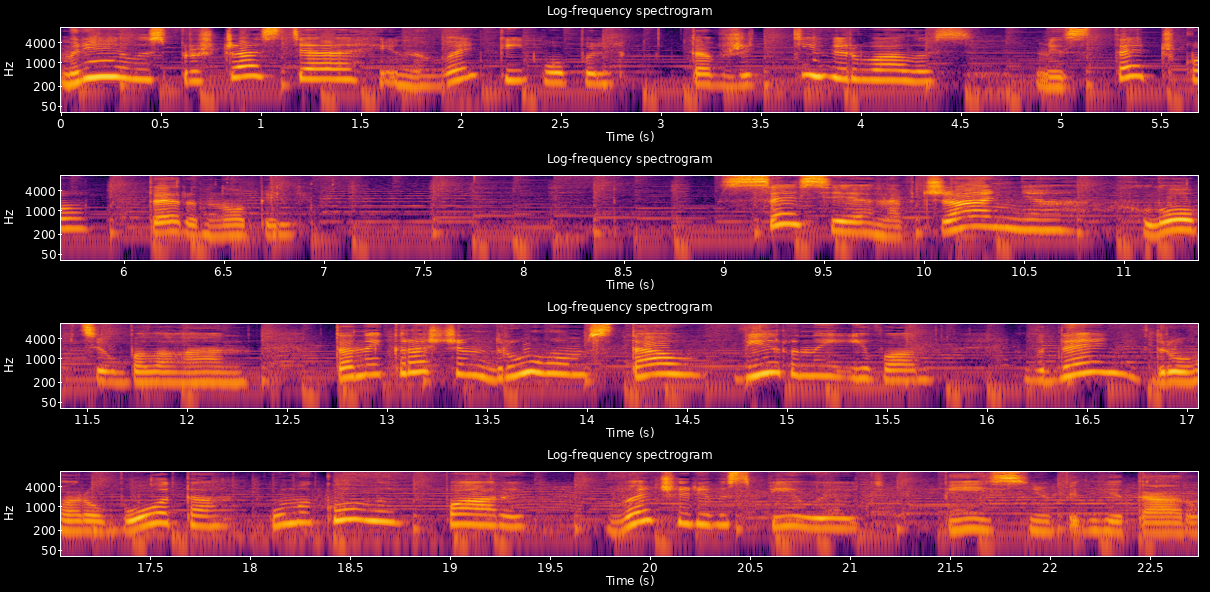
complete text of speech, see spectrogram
Мріялось про щастя і новенький опель, та в житті вірвалось містечко Тернопіль. Сесія навчання, хлопців балаган, та найкращим другом став вірний Іван. Вдень друга робота, у Миколи пари, ввечері виспівують пісню під гітару.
